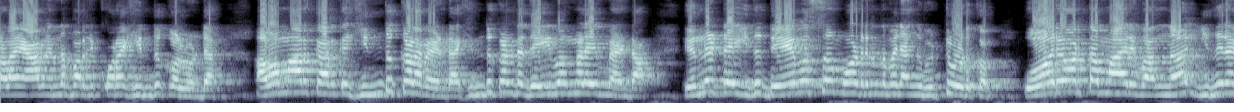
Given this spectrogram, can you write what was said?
കളയാം എന്ന് പറഞ്ഞ് കുറെ ഹിന്ദുക്കളുണ്ട്. അവന്മാർക്കാർക്ക് ഹിന്ദുക്കളെ വേണ്ട ഹിന്ദുക്കളുടെ ദൈവങ്ങളെയും വേണ്ട. എന്നിട്ട് ഇത് ദേവസ്വം ബോർഡിൽ നിന്ന് പറഞ്ഞ് അങ്ങ് വിട്ടുകൊടുക്കും. ഓരോരുത്തന്മാര് വന്ന് ഇതിനെ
